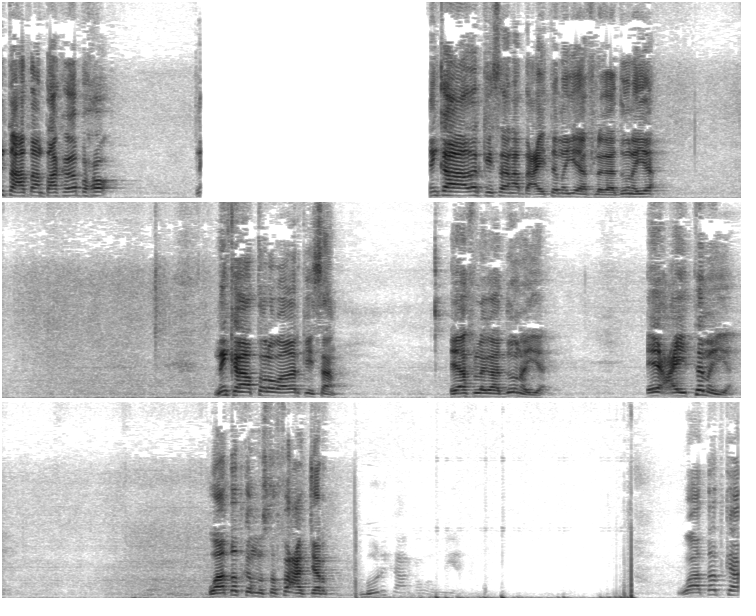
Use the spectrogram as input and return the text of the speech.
intaa haddaan taa kaga baxo ninkaa aad arkaysaan hadda caytamaya aflagaadoonaya ninkaa tolob aad arkaysaan ee aflagaadoonaya ee caytamaya waa dadka mustafa cagjar waa dadka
